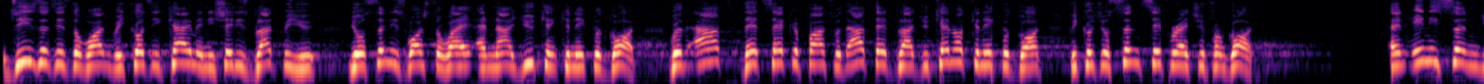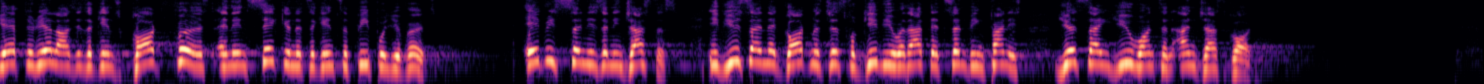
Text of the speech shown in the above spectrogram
Jesus is the one because he came and he shed his blood for you, your sin is washed away, and now you can connect with God. Without that sacrifice, without that blood, you cannot connect with God because your sin separates you from God. And any sin you have to realize is against God first, and then second, it's against the people you've hurt. Every sin is an injustice. If you're saying that God must just forgive you without that sin being punished, you're saying you want an unjust God.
